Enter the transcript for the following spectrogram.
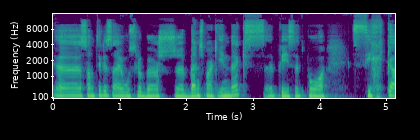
eh, samtidig er Oslo Børs benchmark indeks priset på ca.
